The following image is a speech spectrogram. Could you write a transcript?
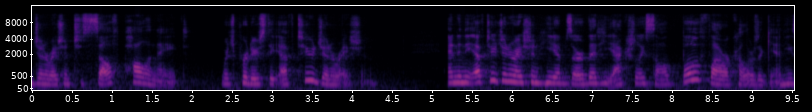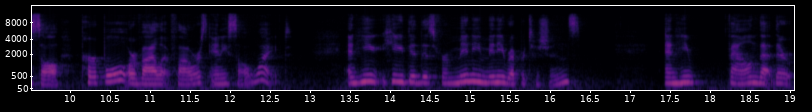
generation to self-pollinate, which produced the F2 generation. And in the F2 generation, he observed that he actually saw both flower colors again. He saw purple or violet flowers and he saw white. And he, he did this for many, many repetitions. And he found that there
